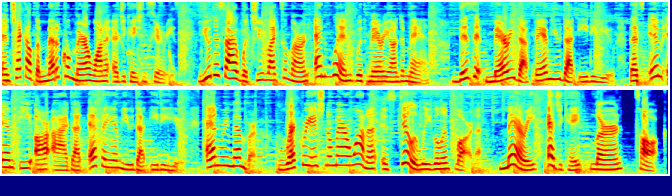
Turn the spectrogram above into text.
and check out the Medical Marijuana Education Series. You decide what you'd like to learn and when with Mary on Demand. Visit mmeri.famu.edu. That's M-M-E-R-I.famu.edu. And remember, recreational marijuana is still illegal in Florida. Mary, educate, learn, talk.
